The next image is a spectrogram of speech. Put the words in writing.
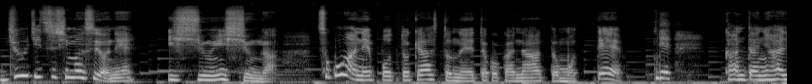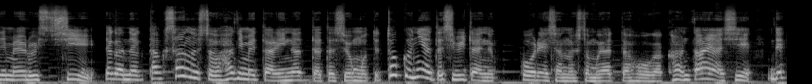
う充実しますよね。一瞬一瞬が。そこがねポッドキャストのええとこかなと思って。で簡単に始めるしだからねたくさんの人が始めたらいいなって私思って特に私みたいな高齢者の人もやった方が簡単やしで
